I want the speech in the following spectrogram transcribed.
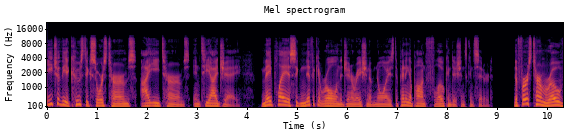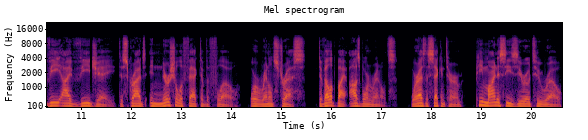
Each of the acoustic source terms, i.e. terms, in TIJ may play a significant role in the generation of noise depending upon flow conditions considered. The first term rho VIVJ describes inertial effect of the flow, or Reynolds stress, developed by Osborne Reynolds, whereas the second term, P minus C02 rho,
